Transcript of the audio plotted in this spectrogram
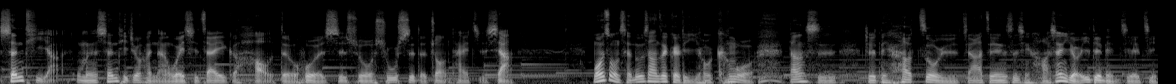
身体啊，我们的身体就很难维持在一个好的或者是说舒适的状态之下。某种程度上，这个理由跟我当时决定要做瑜伽这件事情好像有一点点接近。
